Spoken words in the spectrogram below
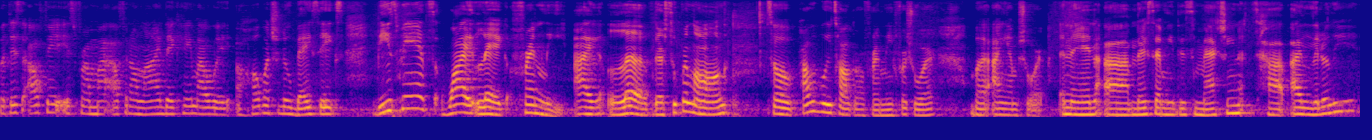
but this outfit is from my outfit online they came out with a whole bunch of new basics these pants wide leg friendly i love they're super long so probably tall girl friendly for sure, but I am short. And then um, they sent me this matching top. I literally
